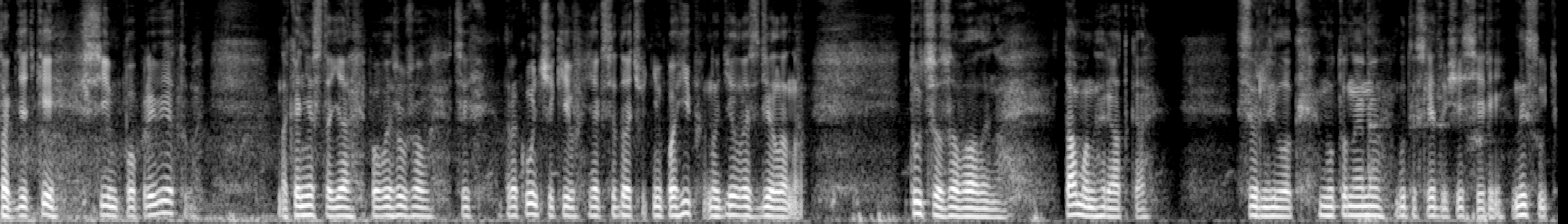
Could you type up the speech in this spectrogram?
Так, дядьки, всім по привіту. Наконец-то я повигружав цих дракончиків, як завжди, чуть не погиб, но дело сделано. Тут все завалено. Там он грядка, сверлілок. Ну то, наверное, буде в следующей серії. Не суть.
